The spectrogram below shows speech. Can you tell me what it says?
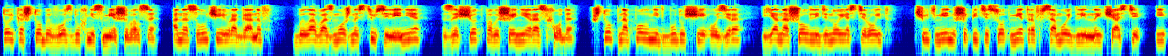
только чтобы воздух не смешивался. А на случай ураганов, была возможность усиления, за счет повышения расхода. Чтоб наполнить будущее озеро, я нашел ледяной астероид, чуть меньше 500 метров в самой длинной части, и,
